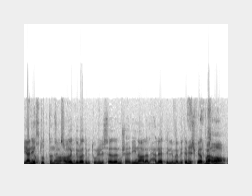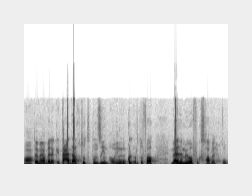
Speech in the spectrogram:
يعني إيه خطوط التنظيم؟ يعني حضرتك؟ دلوقتي بتقولي للسادة المشاهدين على الحالات اللي ما بيتمش فيها ما- التصالح آه آه تمام. بالك التعدي على خطوط التنظيم أو حقوق الارتفاق ما لم يوافق أصحاب الحقوق.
